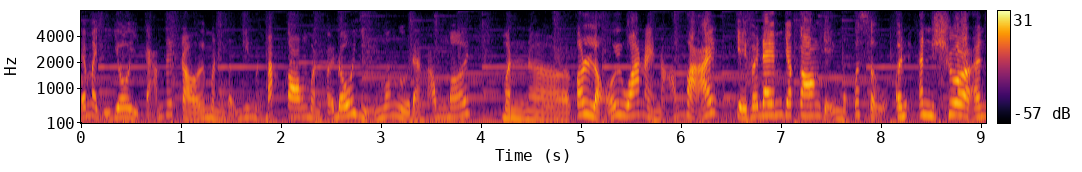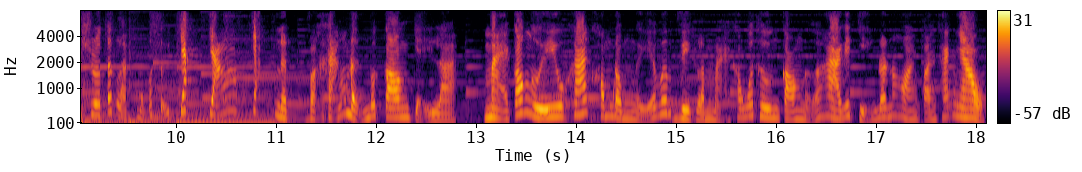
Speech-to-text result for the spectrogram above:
để mà chị vô chị cảm thấy trời ơi mình tự nhiên mình bắt con mình phải đối diện với người đàn ông mới. Mình uh, có lỗi quá này nọ. Không phải. Chị phải đem cho con chị một cái sự ensure ensure tức là một cái sự chắc chắn chắc nịch và khẳng định với con chị là mẹ có người yêu khác không đồng nghĩa với việc là mẹ không có thương con nữa. Hai cái chuyện đó nó hoàn toàn khác nhau.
